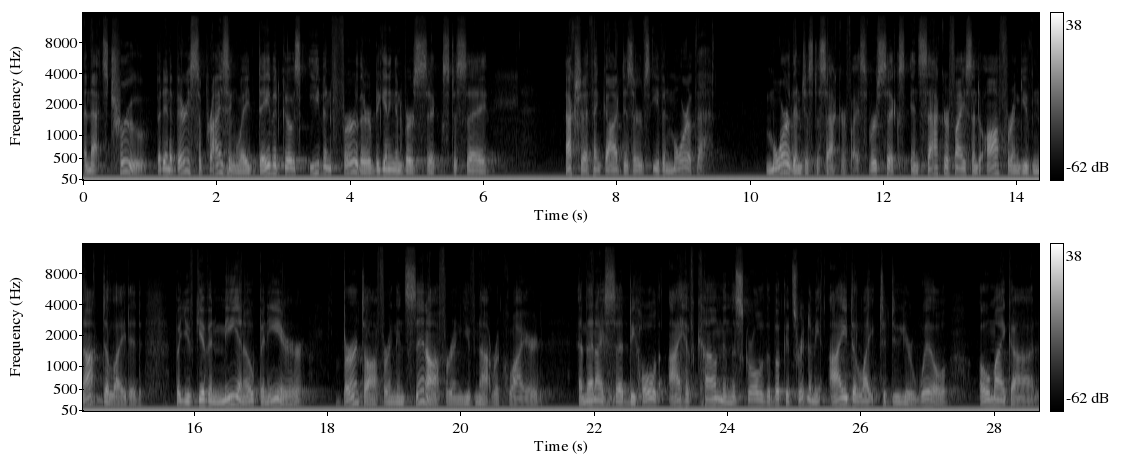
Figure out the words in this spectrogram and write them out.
And that's true. But in a very surprising way, David goes even further, beginning in verse 6, to say, actually, I think God deserves even more of that. More than just a sacrifice. Verse 6 In sacrifice and offering you've not delighted, but you've given me an open ear. Burnt offering and sin offering you've not required. And then I said, Behold, I have come in the scroll of the book. It's written to me, I delight to do your will, O my God.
